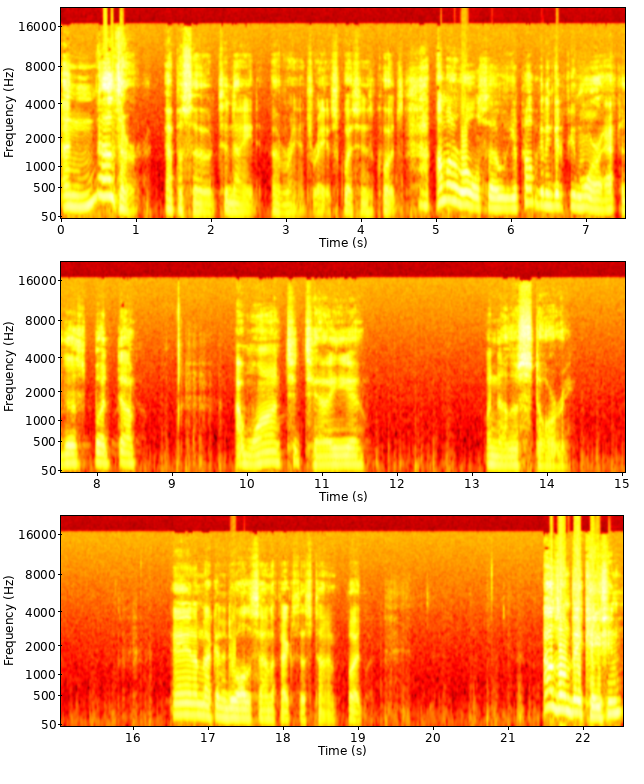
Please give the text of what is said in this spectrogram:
another episode tonight of Rants, Raves, Questions, and Quotes. I'm on a roll, so you're probably going to get a few more after this, but uh, I want to tell you another story. And I'm not going to do all the sound effects this time, but I was on vacation,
